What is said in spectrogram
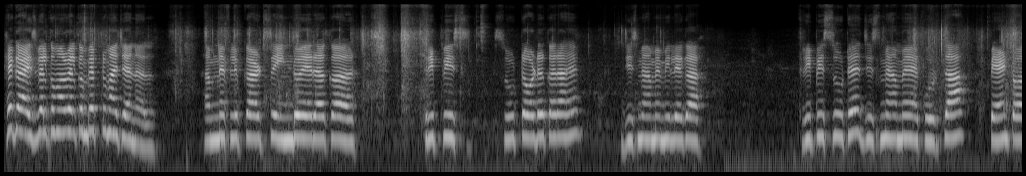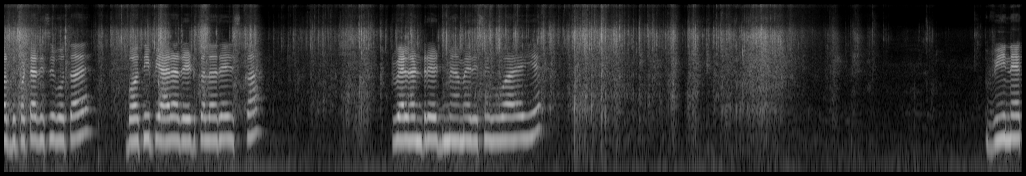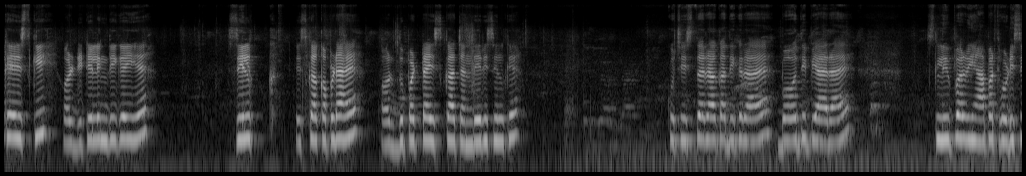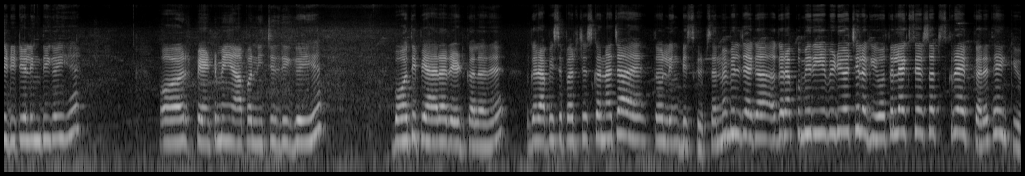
हे guys welcome और welcome back to my channel हमने फ्लिपकार्ट से इंडो एरा का थ्री पीस सूट ऑर्डर करा है, जिसमें हमें मिलेगा थ्री पीस सूट है, जिसमें हमें कुर्ता, पैंट और दुपट्टा रिसीव होता है। बहुत ही प्यारा रेड कलर है इसका। ट्वेल्व हंड्रेड में हमें रिसीव हुआ है ये। वी नेक है इसकी और डिटेलिंग दी गई है। सिल्क इसका कपड़ा है और दुपट्टा इसका चंदेरी सिल्क है। कुछ इस तरह का दिख रहा है, बहुत ही प्यारा है। स्लीपर यहाँ पर थोड़ी सी डिटेलिंग दी गई है और पेंट में यहाँ पर नीचे दी गई है। बहुत ही प्यारा रेड कलर है। अगर आप इसे परचेस करना चाहें तो लिंक डिस्क्रिप्शन में मिल जाएगा। अगर आपको मेरी ये वीडियो अच्छी लगी हो तो लाइक शेयर सब्सक्राइब करें। Thank you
